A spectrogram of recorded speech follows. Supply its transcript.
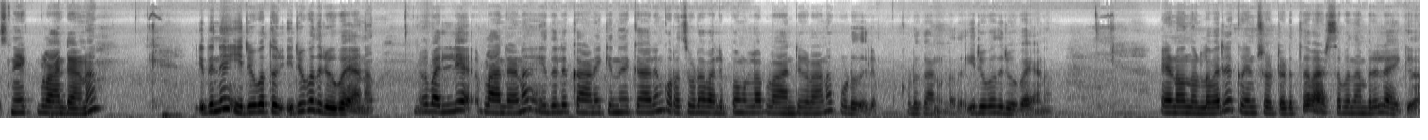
സ്നേക്ക് പ്ലാന്റ് ആണ് ഇതിന് ഇരുപത് ഇരുപത് രൂപയാണ്. ഇത് വലിയ പ്ലാന്റാണ്. ഇതിൽ കാണിക്കുന്നേക്കാളും കുറച്ചുകൂടെ വലിപ്പമുള്ള പ്ലാന്റുകളാണ് കൂടുതലും കൊടുക്കാനുള്ളത്. ഇരുപത് രൂപയാണ്. വേണമെന്നുള്ളവർ സ്ക്രീൻഷോട്ട് എടുത്ത് വാട്സപ്പ് നമ്പറിൽ അയക്കുക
